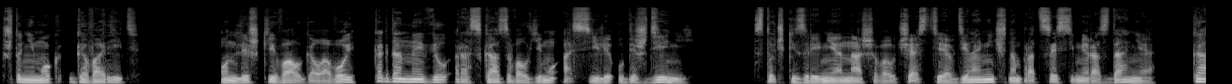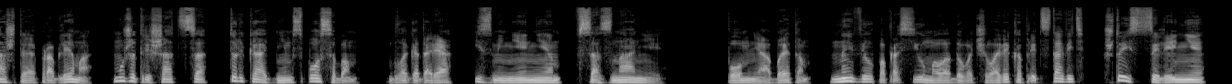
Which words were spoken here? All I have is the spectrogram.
что не мог говорить. Он лишь кивал головой, когда Невилл рассказывал ему о силе убеждений. С точки зрения нашего участия в динамичном процессе мироздания, каждая проблема может решаться только одним способом — благодаря изменениям в сознании. Помня об этом, Невилл попросил молодого человека представить, что исцеление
